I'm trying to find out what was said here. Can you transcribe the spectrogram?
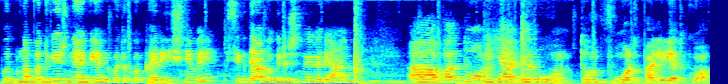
вот на подвижное веко вот такой коричневый, всегда выигрышный вариант. А потом я беру Tom Ford палетку,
